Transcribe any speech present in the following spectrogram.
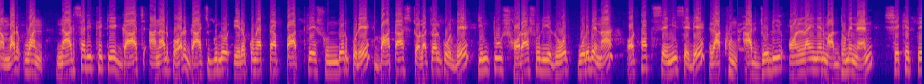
নাম্বার ওয়ান নার্সারি থেকে গাছ আনার পর গাছগুলো এরকম একটা পাত্রে সুন্দর করে বাতাস চলাচল করবে, কিন্তু সরাসরি রোদ পড়বে না, অর্থাৎ সেমি শেডে রাখুন। আর যদি অনলাইনের মাধ্যমে নেন, সেক্ষেত্রে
